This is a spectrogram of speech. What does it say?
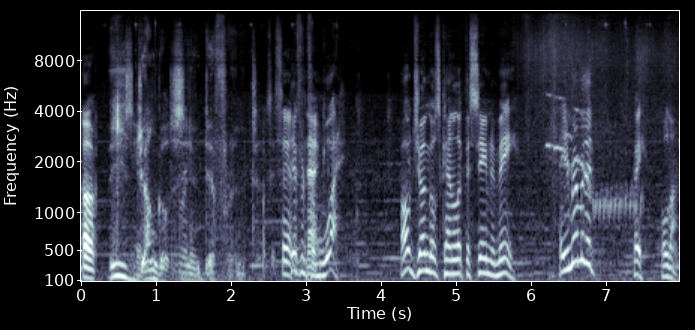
Oh, These jungles seem different. what's it saying? Different from what? All jungles kind of look the same to me. Hey, you remember the... Hey, hold on.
